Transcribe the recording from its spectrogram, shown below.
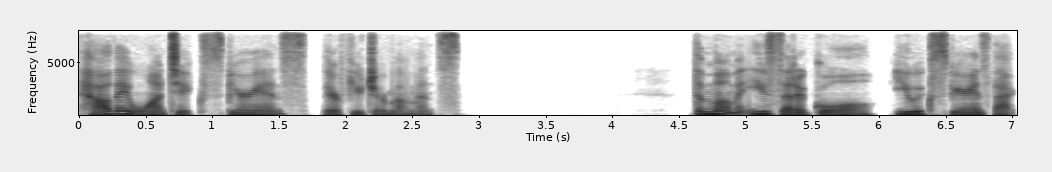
how they want to experience their future moments. The moment you set a goal, you experience that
